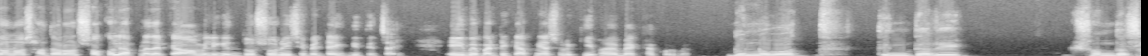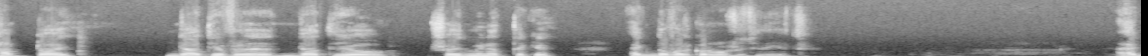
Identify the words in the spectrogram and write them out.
জনসাধারণ সকলে আপনাদেরকে আওয়ামী লীগের দোষর হিসেবে ট্যাগ দিতে চাই এই ব্যাপারটিকে আপনি আসলে কীভাবে ব্যাখ্যা করবেন? ধন্যবাদ। তিন তারিখ সন্ধ্যা সাতটায় জাতীয় জাতীয় শহীদ মিনার থেকে এক দফার কর্মসূচি দিয়েছে। এক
